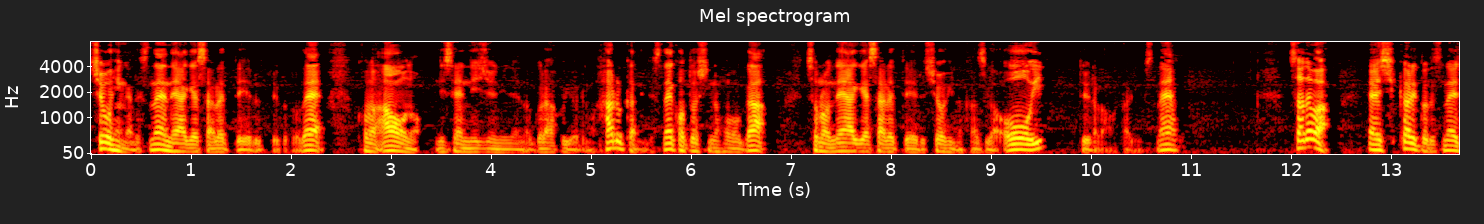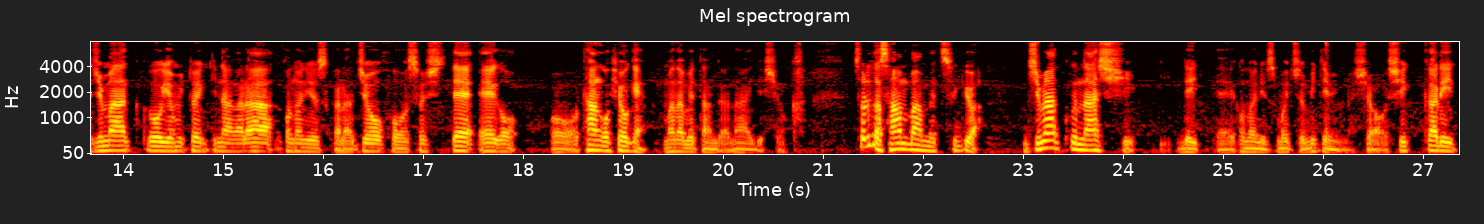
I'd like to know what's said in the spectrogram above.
商品がですね、値上げされているということで、この青の2022年のグラフよりもはるかにですね、今年の方がその値上げされている商品の数が多いというのがわかりますね。さあでは、えーしっかりとですね、字幕を読み解きながら、このニュースから情報、そして英語、単語表現学べたんではないでしょうか。それでは3番目、次は字幕なしで、えーこのニュースもう一度見てみましょう。しっかり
